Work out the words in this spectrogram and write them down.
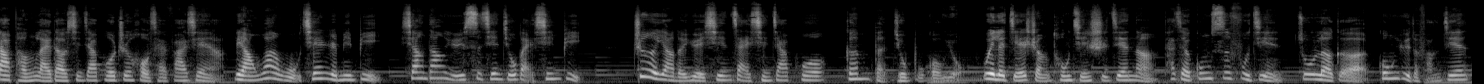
大鹏来到新加坡之后，才发现啊，两万五千人民币相当于四千九百新币，这样的月薪在新加坡根本就不够用。为了节省通勤时间呢，他在公司附近租了个公寓的房间，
